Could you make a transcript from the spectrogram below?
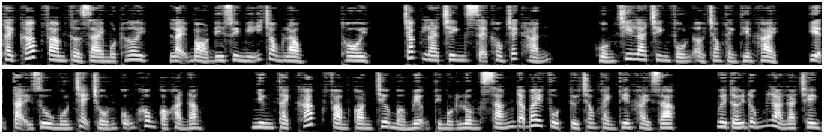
Thạch khắc phàm thở dài một hơi, lại bỏ đi suy nghĩ trong lòng. Thôi, chắc La Trinh sẽ không trách hắn. Huống chi La Trinh vốn ở trong thành thiên khải, hiện tại dù muốn chạy trốn cũng không có khả năng. Nhưng thạch khắc phàm còn chưa mở miệng thì một luồng sáng đã bay vụt từ trong thành thiên khải ra. Người tới đúng là La Trinh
